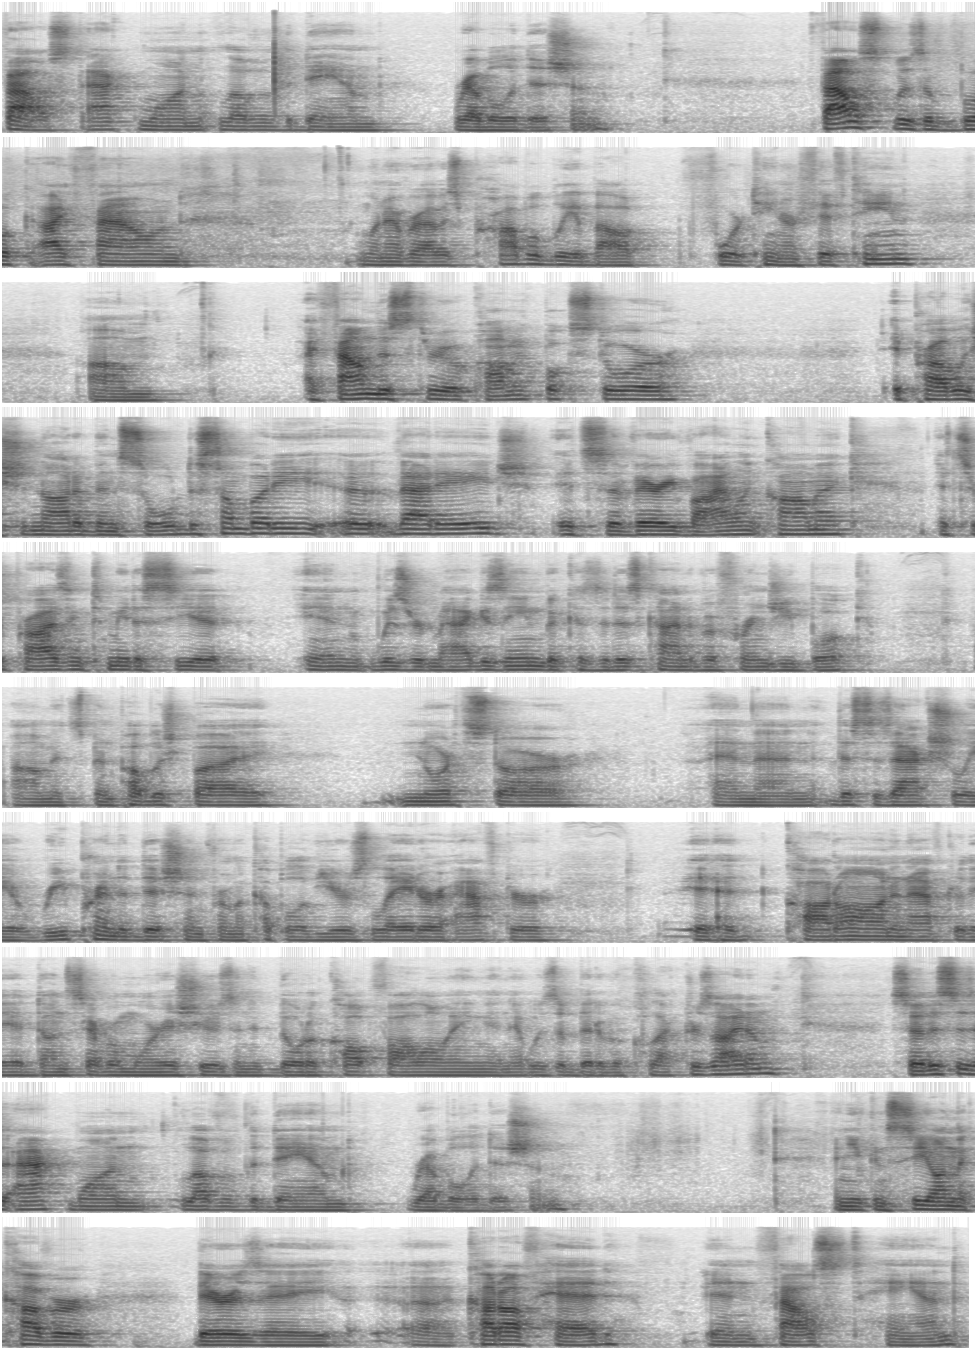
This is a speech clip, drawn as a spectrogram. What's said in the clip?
Faust, Act One, Love of the Damned, Rebel Edition. Faust was a book I found whenever I was probably about 14 or 15. Um, I found this through a comic book store. It probably should not have been sold to somebody uh, that age. It's a very violent comic. It's surprising to me to see it in Wizard Magazine because it is kind of a fringy book. Um, it's been published by Northstar, and then this is actually a reprint edition from a couple of years later after it had caught on and after they had done several more issues and had built a cult following and it was a bit of a collector's item. So this is Act 1, Love of the Damned, Rebel Edition. And you can see on the cover there is a, a cut off head in Faust's hand.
